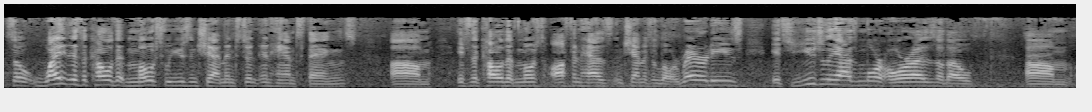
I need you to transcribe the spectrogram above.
so white is the color that most will use enchantments to enhance things. Um, it's the color that most often has enchantments and lower rarities. It usually has more auras, although um,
